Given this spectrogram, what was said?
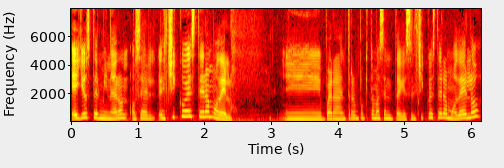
ellos terminaron, o sea, el, el chico este era modelo. Eh, para entrar un poquito más en detalles, el chico este era modelo,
